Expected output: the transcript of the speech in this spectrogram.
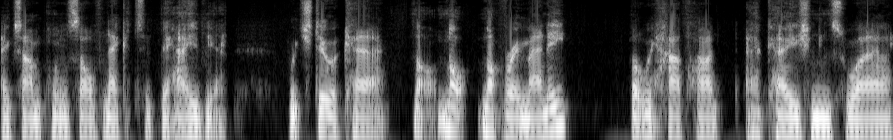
examples of negative behaviour, which do occur. Not, not, not very many, but we have had occasions where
